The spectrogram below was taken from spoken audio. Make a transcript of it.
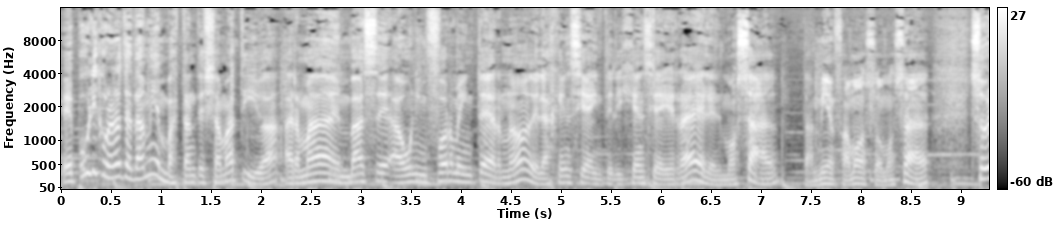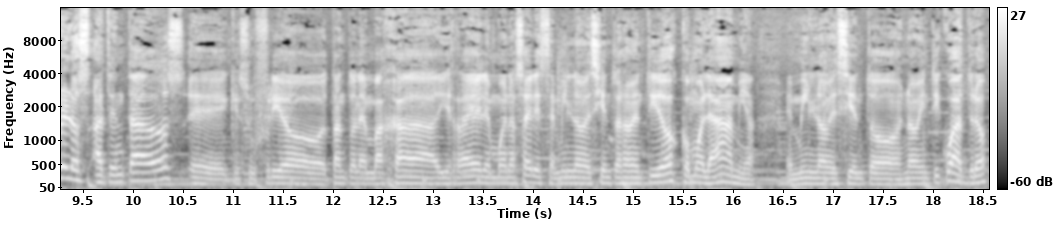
eh, publica una nota también bastante llamativa, armada en base a un informe interno de la Agencia de Inteligencia de Israel, el Mossad, también famoso Mossad, sobre los atentados eh, que sufrió tanto la Embajada de Israel en Buenos Aires en 1992 como la AMIA en 1994,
